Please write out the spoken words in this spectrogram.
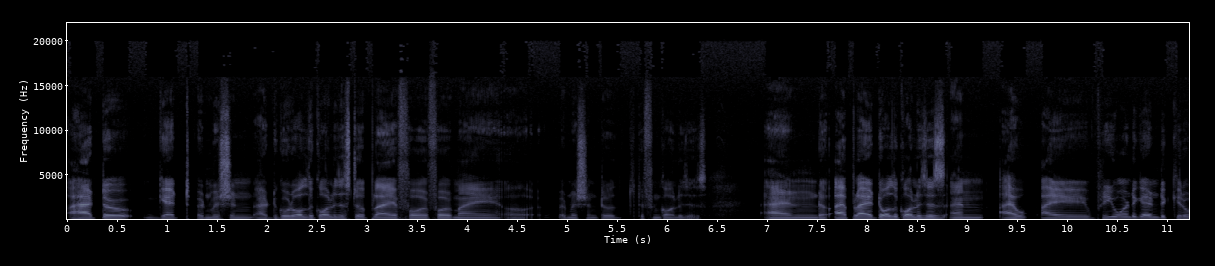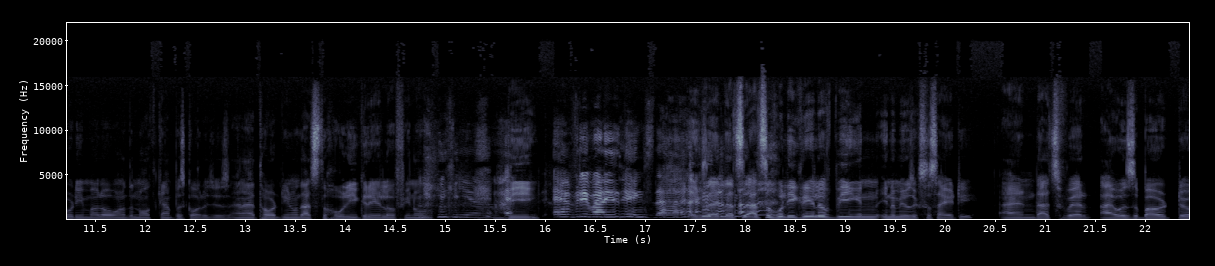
I had to get admission. I had to go to all the colleges to apply for for my uh, admission to different colleges, and I applied to all the colleges. And I I really wanted to get into Kirodi Malo, one of the North Campus colleges, and I thought you know that's the holy grail of you know yeah. being Everybody thinks that. exactly that's that's the holy grail of being in in a music society and that's where i was about to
